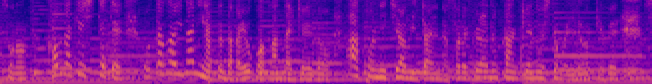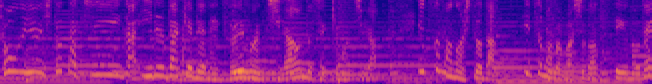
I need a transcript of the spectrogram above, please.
その顔だけ知っててお互い何やってんだかよく分かんないけれどあこんにちはみたいなそれくらいの関係の人もいるわけでそういう人たちがいるだけでね随分違うんですよ気持ちが。いつもの人だいつもの場所だっていうので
